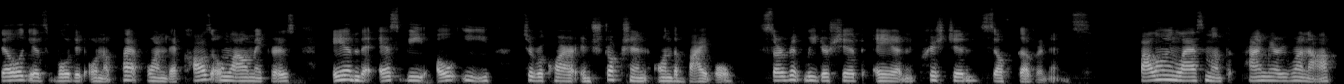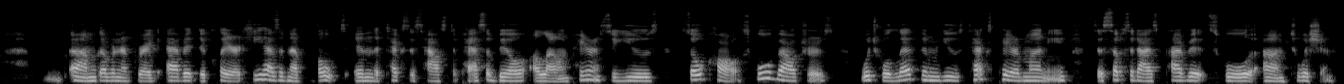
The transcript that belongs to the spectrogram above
delegates voted on a platform that calls on lawmakers and the SBOE to require instruction on the Bible servant leadership, and Christian self governance. Following last month's primary runoff, um, Governor Greg Abbott declared he has enough votes in the Texas House to pass a bill allowing parents to use so called school vouchers, which will let them use taxpayer money to subsidize private school um, tuition.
